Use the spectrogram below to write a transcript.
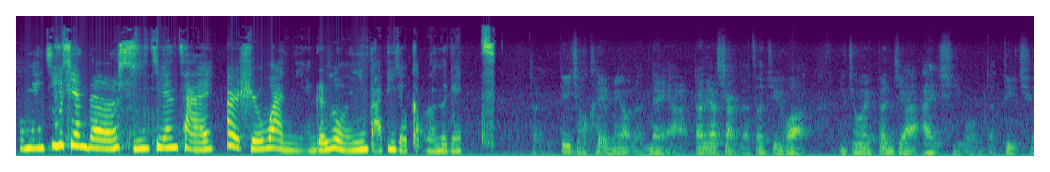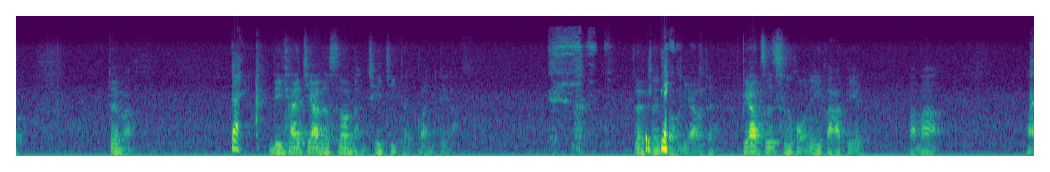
我们出现的时间才二十万年，可是我们已经把地球搞成这个样子。对，地球可以没有人类啊！大家想着这句话。你就会更加爱惜我们的地球，对吗？对。离开家的时候，冷气记得关掉，这最重要的。不要支持火力发电，好吗？好，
